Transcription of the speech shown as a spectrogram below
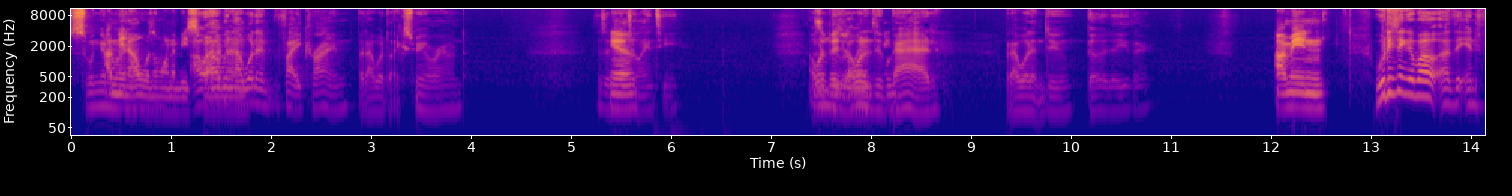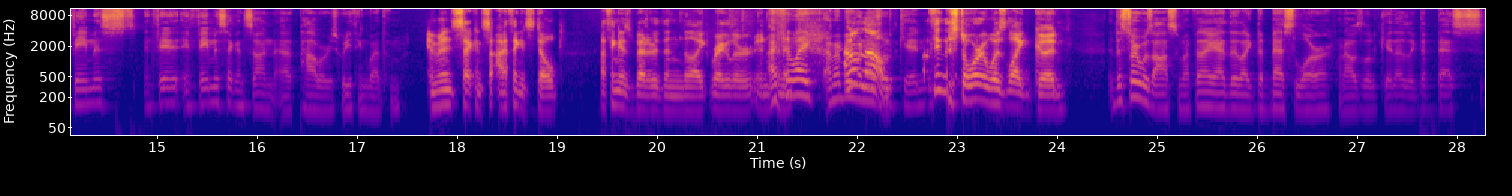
Swinging. Around, I mean, I wouldn't want to be I, I wouldn't. I wouldn't fight crime, but I would like swing around as a Yeah. vigilante. I wouldn't do. I wouldn't do bad, but I wouldn't do good either. I mean, What do you think about uh, the infamous, infa- infamous second son uh, powers? What do you think about them? Infinite Seconds. I think it's dope. I think it's better than the like regular Infinite. I feel like I remember I when I was a little kid. I think the story was like good. The story was awesome. I feel like I had the like the best lore when I was a little kid. That was like the best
